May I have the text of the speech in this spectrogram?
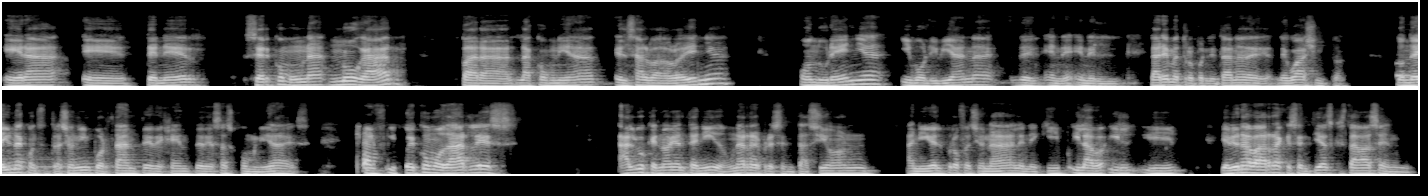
era eh, tener, ser como una, un hogar para la comunidad el salvadoreña, hondureña y boliviana de, en, en, el área metropolitana de, de, Washington, donde hay una concentración importante de gente de esas comunidades. Claro. Y, y, fue como darles algo que no habían tenido, una representación a nivel profesional, en equipo, y, la, y, y, y había una barra que sentías que estabas en,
